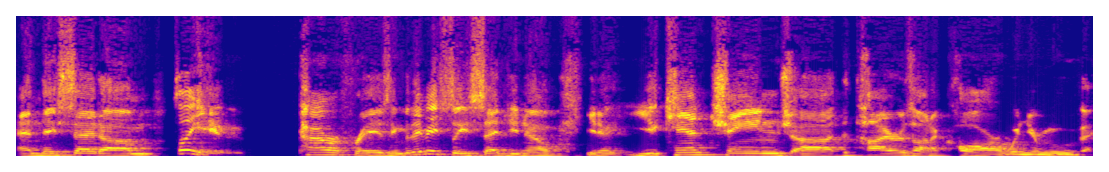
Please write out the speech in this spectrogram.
and they said um, something paraphrasing, but they basically said, you know, you know, you can't change uh, the tires on a car when you're moving.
